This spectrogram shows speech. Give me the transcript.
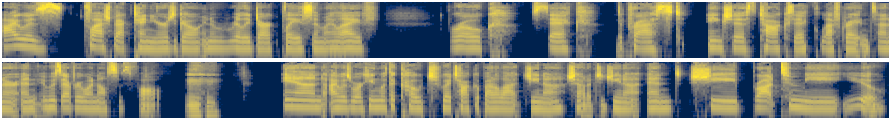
I was flashback 10 years ago in a really dark place in my life, broke, sick, depressed, anxious, toxic, left, right, and center. And it was everyone else's fault. mhm. And I was working with a coach who I talk about a lot, Gina. Shout out to Gina. And she brought to me you,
